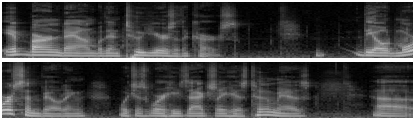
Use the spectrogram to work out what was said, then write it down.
It burned down within two years of the curse. The old Morrison building, which is where he's actually his tomb is, uh,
